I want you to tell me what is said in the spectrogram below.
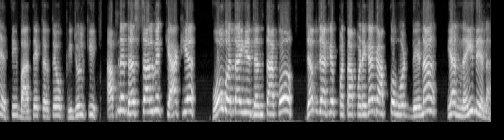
ऐसी बातें करते हो फिजूल की आपने दस साल में क्या किया वो बताइए जनता को जब जाके पता पड़ेगा कि आपको वोट देना યા નહીં દેના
